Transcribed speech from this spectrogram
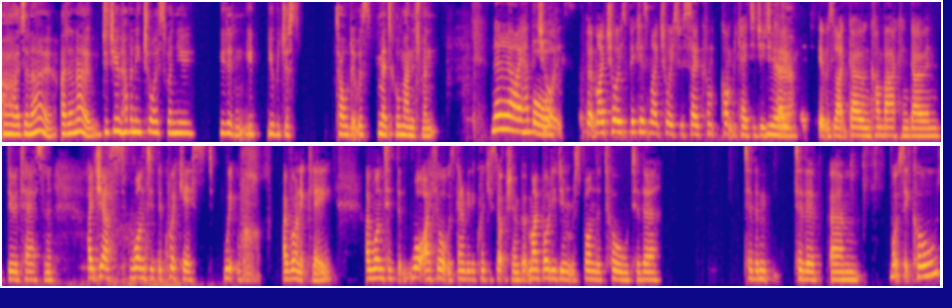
oh, I don't know. I don't know. Did you have any choice when you you didn't? You you were just told it was medical management. No, no, no. I had the Or- choice, but my choice because my choice was so com- complicated due to Yeah. COVID. It was like go and come back and go and do a test, and I just wanted the quickest. Ironically, I wanted the, what I thought was going to be the quickest option, but my body didn't respond at all to the to the to the um what's it called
